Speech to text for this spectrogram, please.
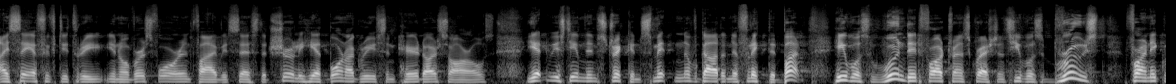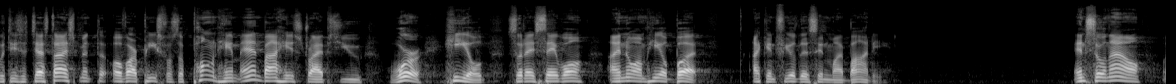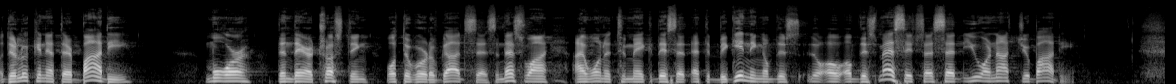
Isaiah 53, you know, verse 4 and 5, it says that surely he hath borne our griefs and carried our sorrows. Yet we esteemed him stricken, smitten of God, and afflicted. But he was wounded for our transgressions, he was bruised for our iniquities. The chastisement of our peace was upon him, and by his stripes you were healed. So they say, well, I know I'm healed, but I can feel this in my body. And so now they're looking at their body more then they are trusting what the Word of God says. And that's why I wanted to make this at, at the beginning of this, of this message. I said, You are not your body.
